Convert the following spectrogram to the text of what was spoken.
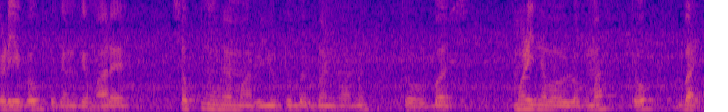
ઘડીએ કહું છું. કેમ કે મારે સપનું છે મારું યુટ્યુબર બનવાનું. તો બસ મળી નવા લોકમાં તો બાય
